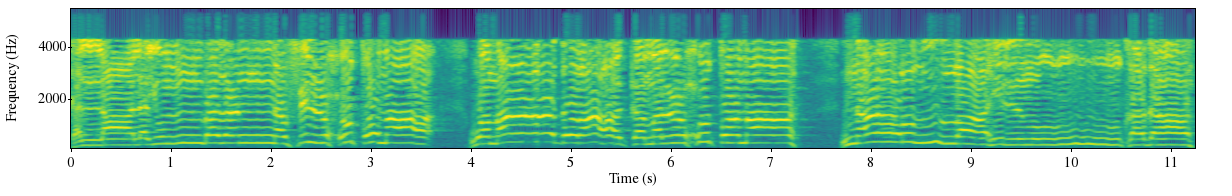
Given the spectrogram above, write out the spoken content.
كلا لينبذن في الحطمة وما أدراك ما الحطمة نار الله الموقدة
